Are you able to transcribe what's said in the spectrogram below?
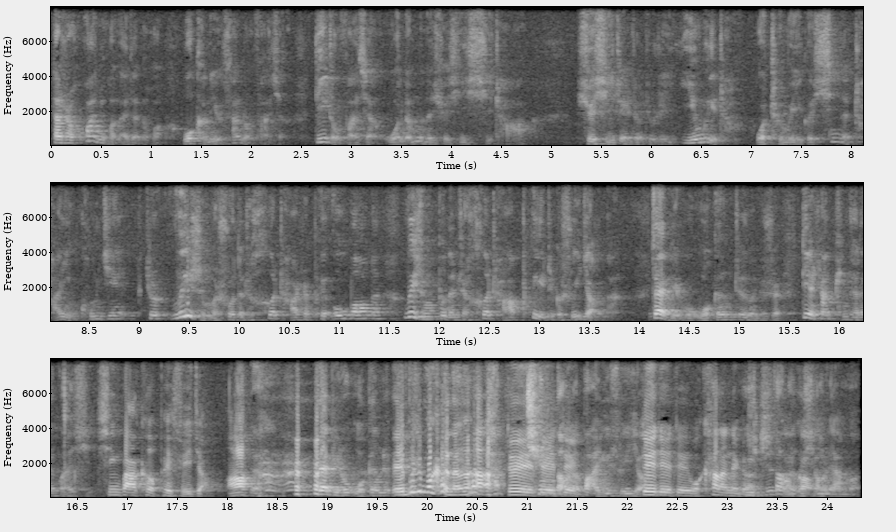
但是换句话来讲的话，我可能有三种方向。第一种方向，我能不能学习喜茶，学习这种就是因为茶，我成为一个新的茶饮空间。就是为什么说的是喝茶是配欧包呢？为什么不能是喝茶配这个水饺呢？再比如我跟这个就是电商平台的关系，星巴克配水饺啊，再比如我跟这个 也不是不可能啊。对对对青岛的，鲅鱼水饺，对对对，我看了那个你知道那个销量吗？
